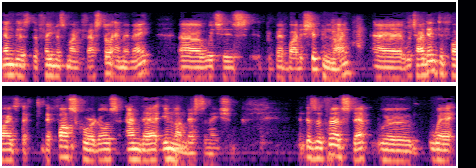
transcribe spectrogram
Then there's the famous manifesto, MMA, uh, which is prepared by the shipping line, uh, which identifies the, the fast corridors and their inland destination. And there's a third step where, where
